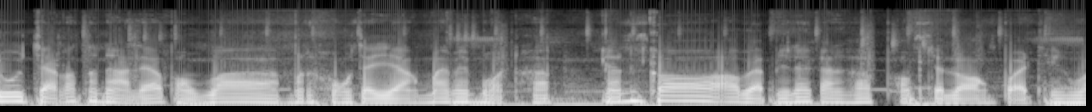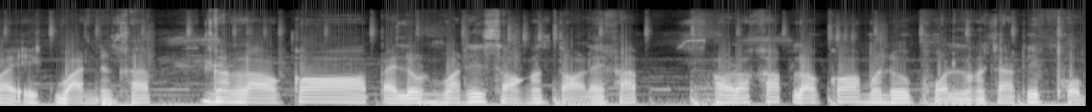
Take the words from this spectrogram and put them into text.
ดูจากลักษณะแล้วผมว่ามันคงจะยังไม่ไม่หมดครับ งั้นก็เอาแบบนี้แล้วกันครับ ผมจะลองปล่อยทิ้งไว้อีกวันหนึ่งครับ งั้นเราก็ไปลุ้นวันที่ 2 กันต่อเลยครับ เอาละครับเราก็มาดูผลหลังจากที่ผม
